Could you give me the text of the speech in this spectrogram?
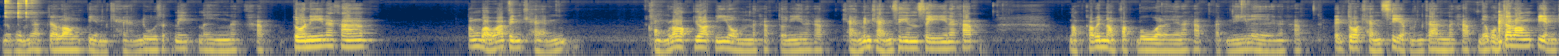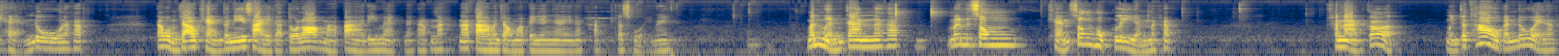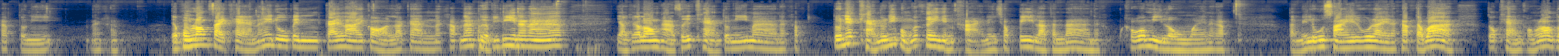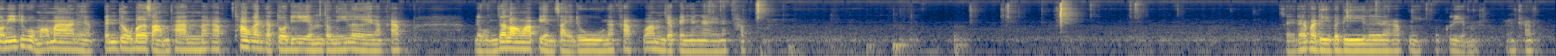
เดี๋ยวผมอยากจะลองเปลี่ยนแขนดูสักนิดนึงนะครับ ตัวนี้นะครับ ต้องบอกว่าเป็นแขนของลอกยอดนิยมนะครับ ตัวนี้นะครับ แขนเป็นแขน CNC นะครับ หนอบเขาเป็นหนอบฝักบัวเลยนะครับ แบบนี้เลยนะครับ เป็นตัวแขนเสียบเหมือนกันนะครับ เดี๋ยวผมจะลองเปลี่ยนแขนดูนะครับ ถ้าผมจะเอาแขนตัวนี้ใส่กับตัวลอกหมาป่า d m a x นะครับนะหน้าตามันจะออกมาเป็นยังไงนะครับ จะสวยไหมมันเหมือนกันนะครับ มันเป็นทรงแขนทรงหกเหลี่ยมนะครับ ขนาดก็เหมือนจะเท่ากันด้วยนะครับ ตัวนี้นะครับ เดี๋ยวผมลองใส่แขนให้ดูเป็นไกด์ไลน์ก่อนละกันนะครับนะเผื่อพี่ๆนะนะ อยากจะลองหาซื้อแขนตัวนี้มานะครับ ตัวนี้แขนตัวนี้ผมก็เคยเห็นขายในช้อปปี้ลาตันด้านะครับเขาก็มีลงไว้นะครับ แต่ไม่รู้ไซส์รู้อะไรนะครับ แต่ว่าตัวแขนของลอกตัวนี้ที่ผมเอามาเนี่ยเป็นตัวเบอร์สามพันนะครับ เท่ากันกับตัว DM ตัวนี้เลยนะครับ เดี๋ยวผมจะลองมาเปลี่ยนใส่ดูนะครับ ว่ามันจะเป็นยังไงนะครับใส่ได้พอดีพอดีเลยนะครับ นี่หกเหลี่ยมนะครับ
